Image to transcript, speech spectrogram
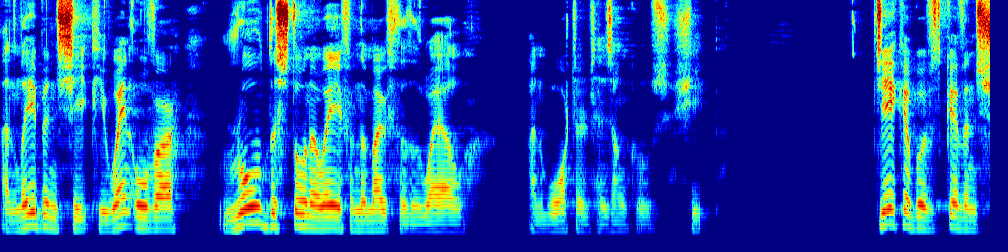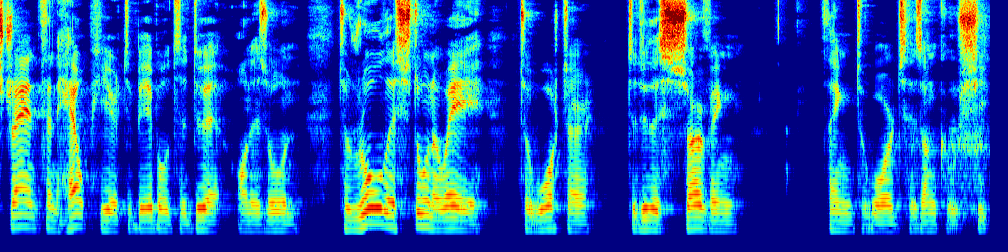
and Laban's sheep, he went over, rolled the stone away from the mouth of the well, and watered his uncle's sheep. Jacob was given strength and help here to be able to do it on his own, to roll this stone away, to water, to do this serving thing towards his uncle's sheep.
